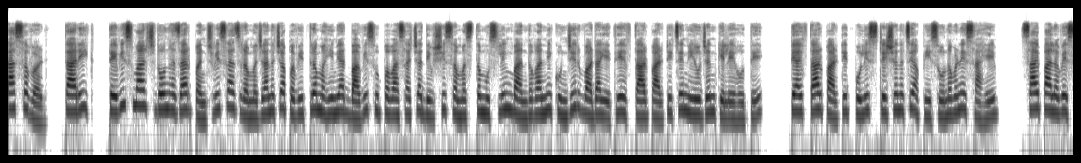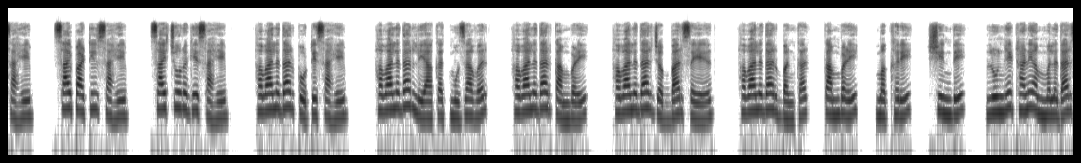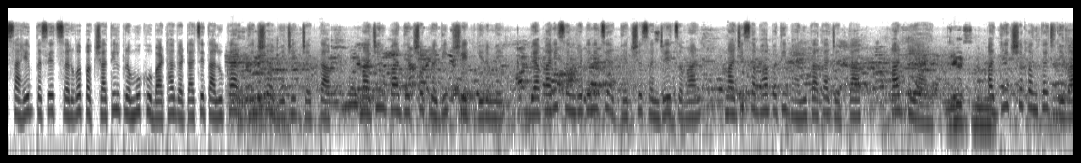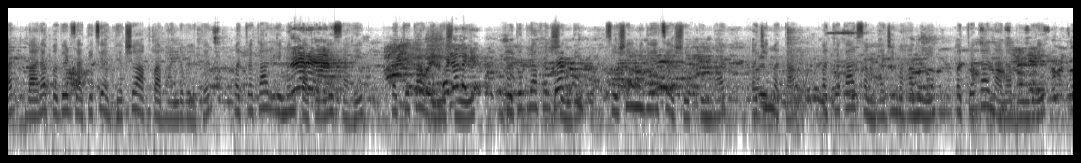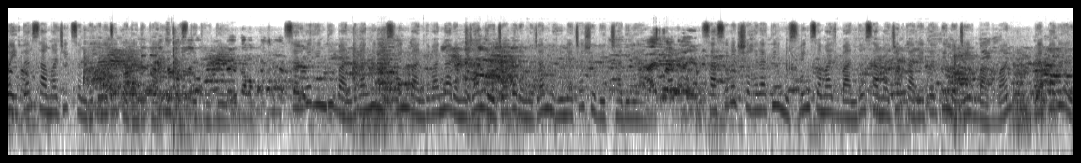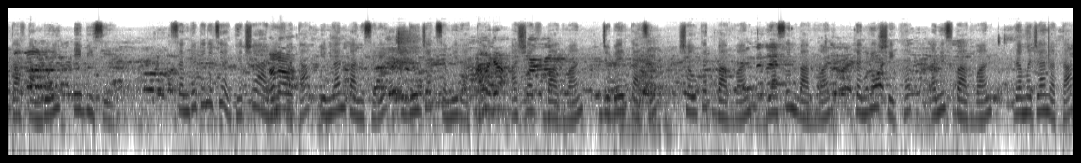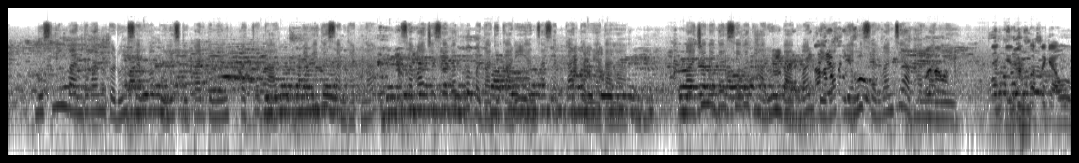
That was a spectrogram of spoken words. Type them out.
सासवड तारीख तेवीस मार्च दोन हजार पंचवीस आज रमजानच्या पवित्र महिन्यात बावीस उपवासाच्या दिवशी समस्त मुस्लिम बांधवांनी कुंजीरवाडा येथे इफ्तार पार्टीचे नियोजन केले होते. त्या इफ्तार पार्टीत पोलीस स्टेशनचे अपी सोनवणे साहेब साय पालवे साहेब साय पाटील साहेब साय चोरगे साहेब हवालदार पोटे साहेब हवालदार लियाकत मुजावर हवालदार कांबळे हवालदार जब्बार सय्यद हवालदार बनकर कांबळे मखरे शिंदे लोंढे ठाणे अंमलदार साहेब तसेच सर्व पक्षातील प्रमुख उबाठा गटाचे तालुका अध्यक्ष अभिजित जगताप माजी उपाध्यक्ष प्रदीप शेठ गिरमे व्यापारी संघटनेचे अध्यक्ष संजय चव्हाण माजी सभापती भालुकाका जगताप आरटीआय. अध्यक्ष पंकज दिवार बारा पगड जातीचे अध्यक्ष आप्पा भांडवलकर पत्रकार हेमंत काकवले साहेब पत्रकार गणेश मुळे फोटोग्राफर शिंदे सोशल मीडियाचे अशोक कुंभार अजिमता पत्रकार संभाजी महामुनी पत्रकार नाना भोंगळे व इतर सामाजिक संघटनेचे पदाधिकारी उपस्थित होते. सर्व हिंदू बांधवांनी मुस्लिम बांधवांना रमजान रोजा व रमजान महिन्याच्या शुभेच्छा दिल्या. सासवड शहरातील मुस्लिम समाज बांधव सामाजिक कार्यकर्ते नजीर बागवान व्यापारी अल्ताफ तांबोळी एबीसी संघटनेचे अध्यक्ष आरिफ आता इम्रान पानसरे उद्योजक समीर आता अशरफ बागवान जुबैर काझी शौकत बागवान यासिन बागवान तन्वीर शेख अनिस बागवान रमजान अता मुस्लिम बांधवांकडून सर्व पोलीस डिपार्टमेंट पत्रकार विविध संघटना समाजसेवक व पदाधिकारी यांचा सत्कार करण्यात आला. माजी नगरसेवक हारून बागवान देवाक यांनी सर्वांचे आभार मानले. बस क्या वो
